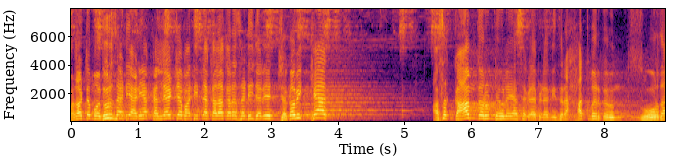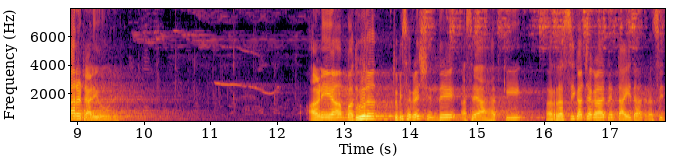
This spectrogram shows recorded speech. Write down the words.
मला वाटतं मधुरसाठी आणि या कल्याणच्या मातीतल्या कलाकारासाठी ज्याने जगविख्यात असं काम करून ठेवलं या सगळ्या पिढ्यांनी जरा हात वर करून जोरदार टाळी होऊ दे. आणि मधुर तुम्ही सगळे शिंदे असे आहात की रसिकांच्या गळ्यात ते ताईदात रसिक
